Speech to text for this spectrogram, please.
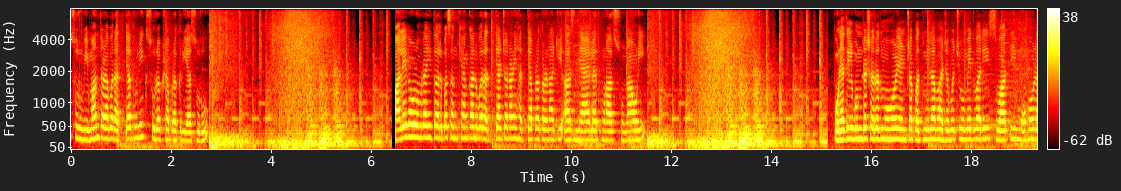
सुरू विमानतळावर अत्याधुनिक सुरक्षा प्रक्रिया सुरू. मालेगाव डोंगरा इथं अल्पसंख्याकांवर अत्याचार आणि हत्या प्रकरणाची आज न्यायालयात होणार सुनावणी. पुण्यातील गुंड शरद मोहोळ यांच्या पत्नीला भाजपची उमेदवारी स्वाती मोहोळ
